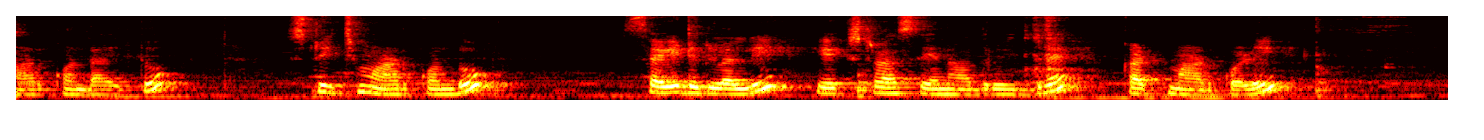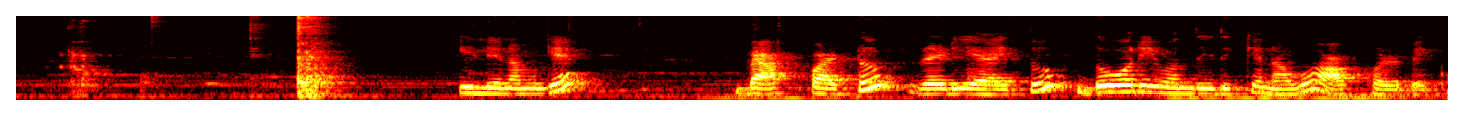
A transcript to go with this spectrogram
ಮಾಡ್ಕೊಂಡಾಯಿತು. ಸ್ಟಿಚ್ ಮಾಡಿಕೊಂಡು ಸೈಡ್ಗಳಲ್ಲಿ ಎಕ್ಸ್ಟ್ರಾಸ್ ಏನಾದರೂ ಇದ್ದರೆ ಕಟ್ ಮಾಡ್ಕೊಳ್ಳಿ. ಇಲ್ಲಿ ನಮಗೆ ಬ್ಯಾಕ್ ಪಾರ್ಟು ರೆಡಿ ಆಯಿತು. ಡೋರಿ ಒಂದು ಇದಕ್ಕೆ ನಾವು ಹಾಕ್ಕೊಳ್ಬೇಕು.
